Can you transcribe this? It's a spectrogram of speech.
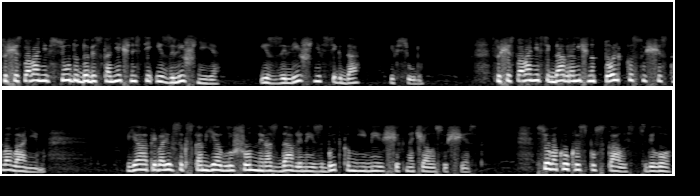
Существование всюду до бесконечности излишнее, излишне всегда и всюду. Существование всегда ограничено только существованием. Я привалился к скамье, оглушенный, раздавленный избытком не имеющих начала существ. Все вокруг распускалось, цвело,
